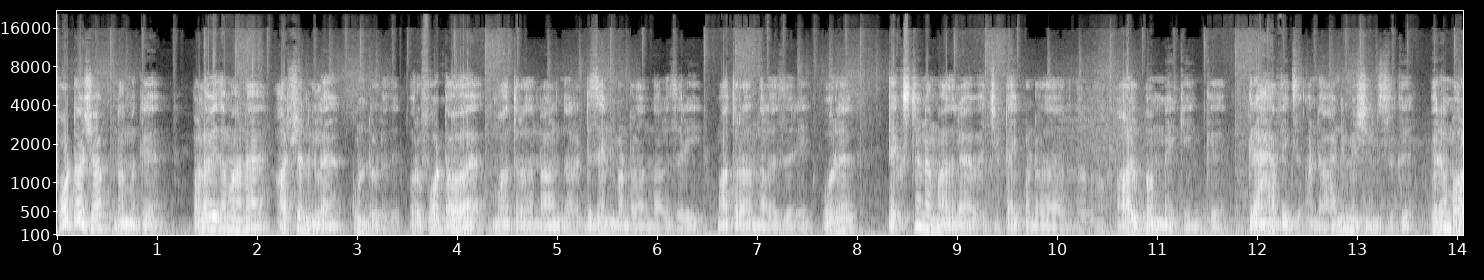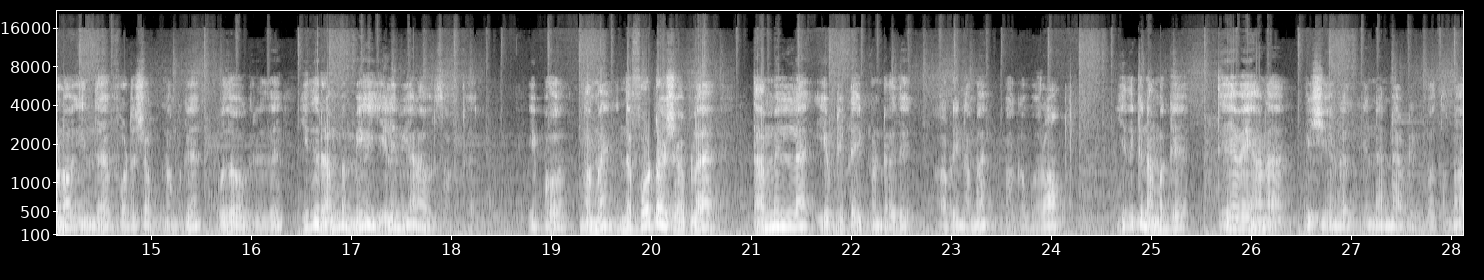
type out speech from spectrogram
ஃபோட்டோஷாப் நமக்கு பலவிதமான ஆப்ஷன்களை கொண்டுள்ளது. ஒரு ஃபோட்டோவை மாற்றுறதுனால இருந்தாலும் டிசைன் பண்ணுறதா இருந்தாலும் சரி மாற்றுறதா இருந்தாலும் சரி ஒரு டெக்ஸ்ட்டை நம்ம அதில் வச்சு டைப் பண்ணுறதா இருந்தாலும் ஆல்பம் மேக்கிங்க்கு கிராஃபிக்ஸ் அண்ட் அனிமேஷன்ஸுக்கு பெரும்பாலும் இந்த ஃபோட்டோஷாப் நமக்கு உதவுகிறது. இது ரொம்ப மிக எளிமையான ஒரு சாஃப்ட்வேர் இப்போ நம்ம இந்த ஃபோட்டோஷாப்பில் தமிழில் எப்படி டைப் பண்ணுறது அப்படின்னு நம்ம பார்க்க போகிறோம் இதுக்கு நமக்கு தேவையான விஷயங்கள் என்னென்ன அப்படின்னு பார்த்தோம்னா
